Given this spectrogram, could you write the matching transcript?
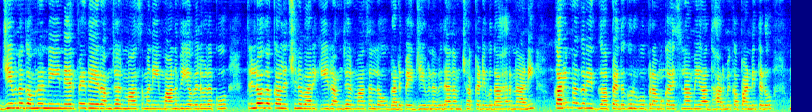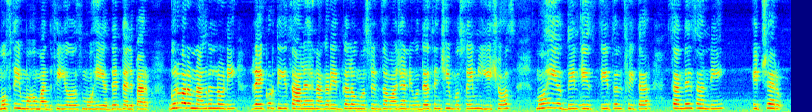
జీవన గమనాన్ని నేర్పేదే రంజాన్ మాసమని మానవీయ విలువలకు త్రిలోదకాలు ఇచ్చిన వారికి రంజాన్ మాసంలో గడిపే జీవన విధానం చక్కటి ఉదాహరణ అని కరీంనగర్ ఈద్గా పెద్ద గురువు ప్రముఖ ఇస్లామియా ధార్మిక పండితుడు ముఫ్తీ మొహమ్మద్ ఫియోజ్ మొహియుద్దీన్ తెలిపారు. గురువారం నగరంలోని రేకుర్తి సాలెహ్ నగర్ ఈద్గాలో ముస్లిం సమాజాన్ని ఉద్దేశించి ముస్లిం ఈషోస్ మొహియుద్దీన్ ఈద్ ఈద్ ఉల్ ఫితర్ సందేశాన్ని ఇచ్చారు.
